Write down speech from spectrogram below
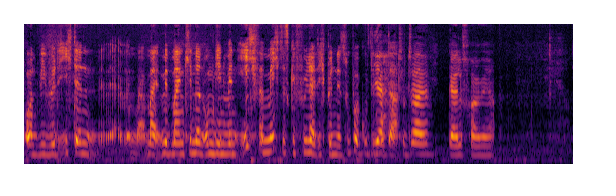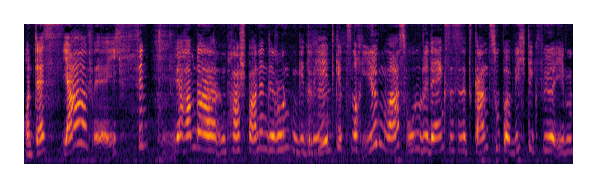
Und wie würde ich denn äh, mit meinen Kindern umgehen, wenn ich für mich das Gefühl hätte, ich bin eine super gute Ja, Mutter. total geile Frage, ja. Und das, ja, ich finde, wir haben da ein paar spannende Runden gedreht. Gibt es noch irgendwas, wo du dir denkst, das ist jetzt ganz super wichtig für eben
